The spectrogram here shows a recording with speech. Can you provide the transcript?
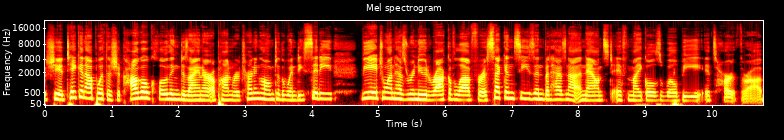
she had taken up with a Chicago clothing designer upon returning home to the Windy City. VH1 has renewed Rock of Love for a second season, but has not announced if Michaels will be its heartthrob.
